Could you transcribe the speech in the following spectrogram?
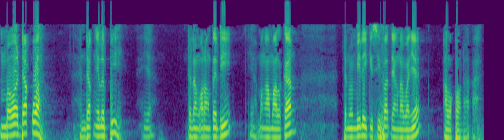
membawa dakwah, hendaknya lebih ya dalam orang tadi ya mengamalkan dan memiliki sifat yang namanya al-qanaah.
